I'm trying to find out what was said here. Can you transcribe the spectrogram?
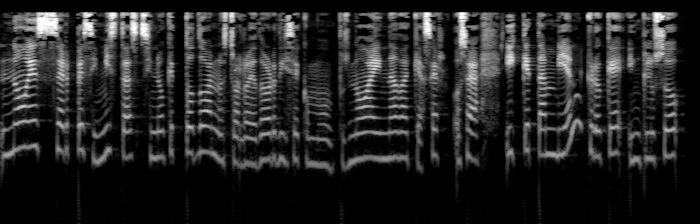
no es ser pesimistas, sino que todo a nuestro alrededor dice como, pues no hay nada que hacer. O sea, y que también creo que incluso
